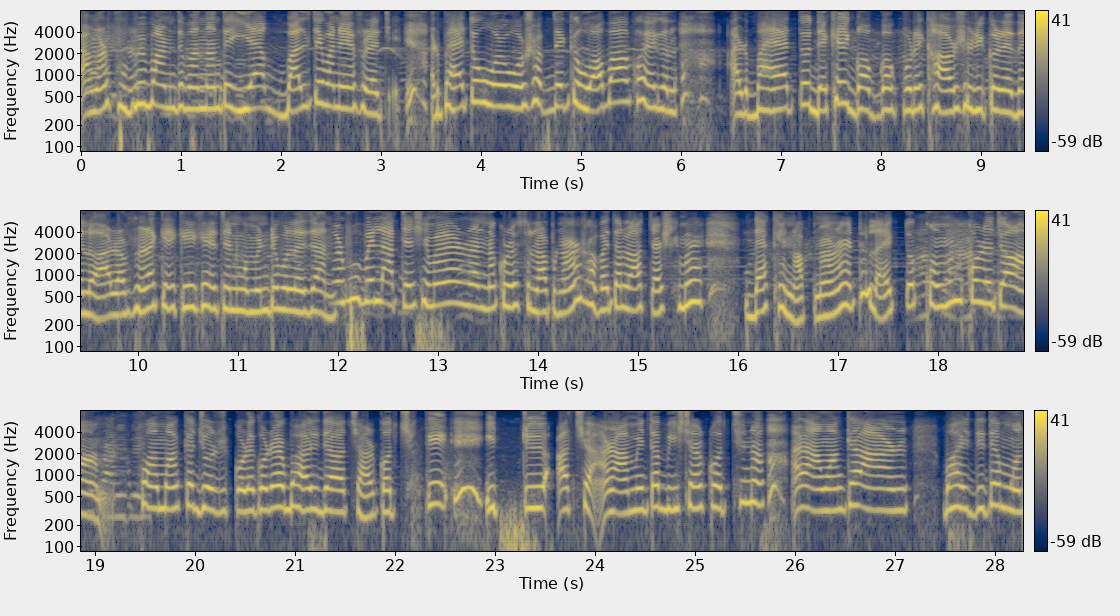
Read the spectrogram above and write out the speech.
আমার ফুপি বানাতে বানাতে এক বালতি বানিয়ে ফেলেছে। আর ভাই তো ও- ওসব দেখে অবাক হয়ে গেল। আর ভাইয়া তো দেখেই গপ গপ করে খাওয়া শুরু করে দিল। আর আপনারা কে কে খেয়েছেন কমেন্টে বলে যান। আমার ফুপি লাচ্চার সময় রান্না করেছিল। আপনারা সবাই তো লাচ্চার সময় দেখেন। আপনারা একটা লাইক তো কমেন্ট করে যান। তো আমাকে জোর করে করে ভাই দেওয়া চার করছে কি? একটু আছে আর আমি তো বিশ্বাস করছি না আর আমাকে আর ভয় দিতে মন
